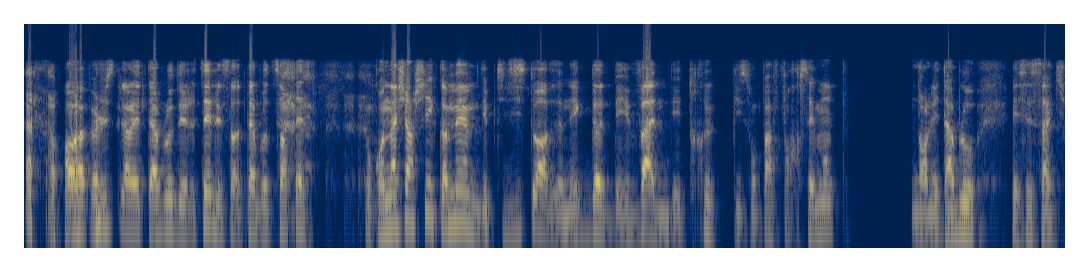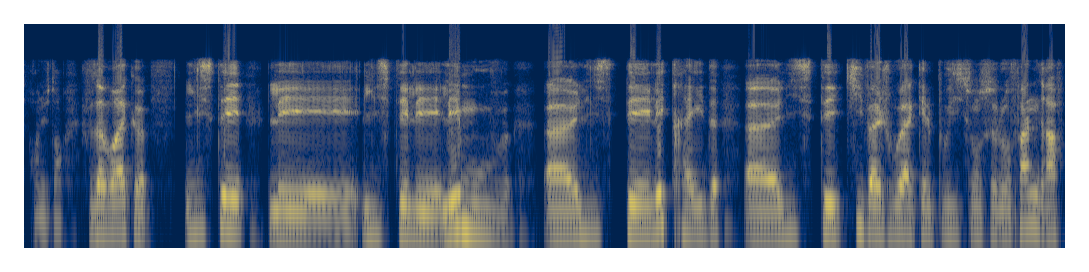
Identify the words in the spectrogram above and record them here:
On va pas juste lire les tableaux sais, les tableaux de synthèse. Donc on a cherché quand même des petites histoires, des anecdotes, des vannes, des trucs qui sont pas forcément dans les tableaux et c'est ça qui prend du temps. Je vous avouerai que lister les lister les les moves, euh, lister les trades, euh, lister qui va jouer à quelle position solo fan graph,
